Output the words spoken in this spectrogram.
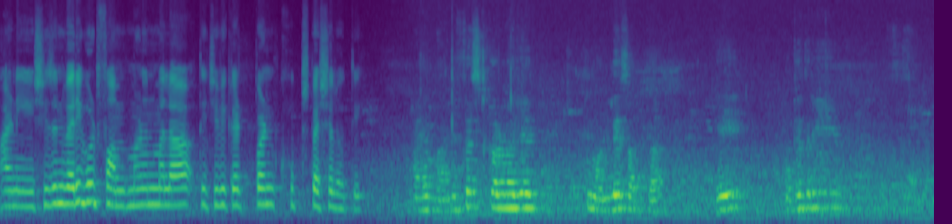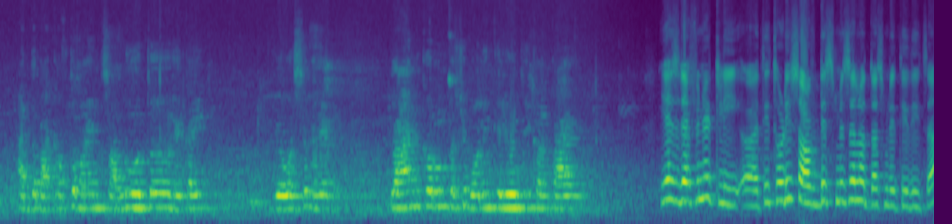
आणि she is in very good form म्हणून मला तिची विकेट पण खूप स्पेशल होती. आणि मॅनिफेस्ट करणं जे तू म्हणलेस आता हे कुठेतरी at the back of the mind चालू होतं हे काही व्यवस्थित म्हणजे प्लॅन करून तशी बॉलिंग केली होती का काय? येस डेफिनेटली ती थोडी सॉफ्ट डिसमिसल होता स्मृती तिचा.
